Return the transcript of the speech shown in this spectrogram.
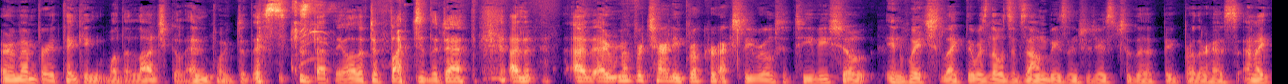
I remember thinking, well, the logical endpoint to this is that they all have to fight to the death. And and I remember Charlie Brooker actually wrote a TV show in which like there was loads of zombies introduced to the Big Brother house. And I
